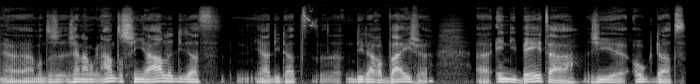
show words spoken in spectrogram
eh, want er zijn namelijk een aantal signalen die, dat, ja, die, dat, die daarop wijzen. In die beta zie je ook dat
